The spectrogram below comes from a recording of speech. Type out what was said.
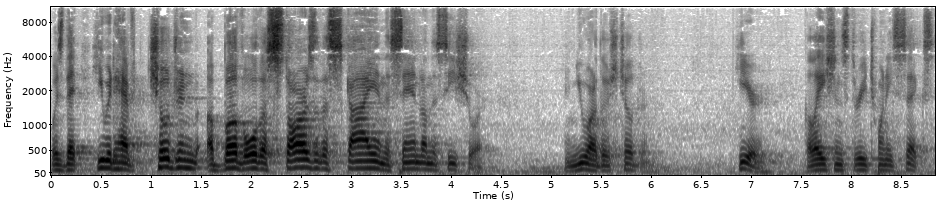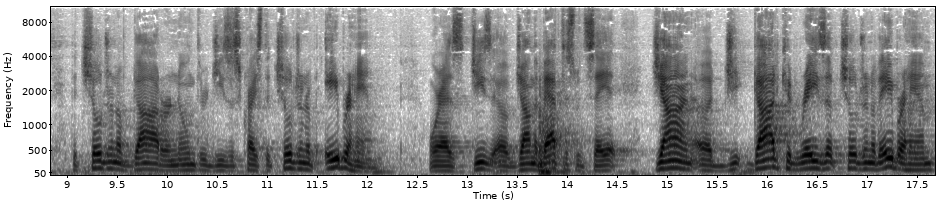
was that he would have children above all the stars of the sky and the sand on the seashore. And you are those children. Here, Galatians 3:26. The children of God are known through Jesus Christ, the children of Abraham. Or as Jesus, uh, John the Baptist would say it, John, uh, G- God could raise up children of Abraham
